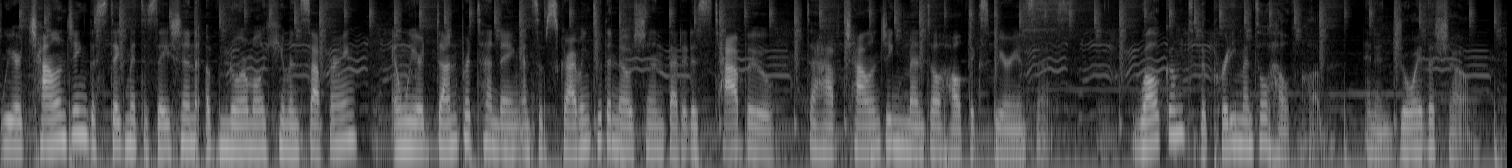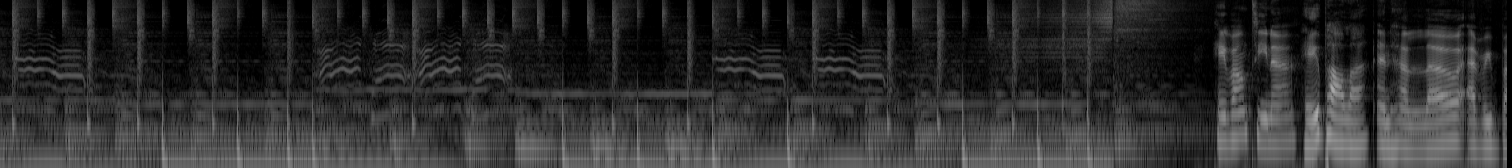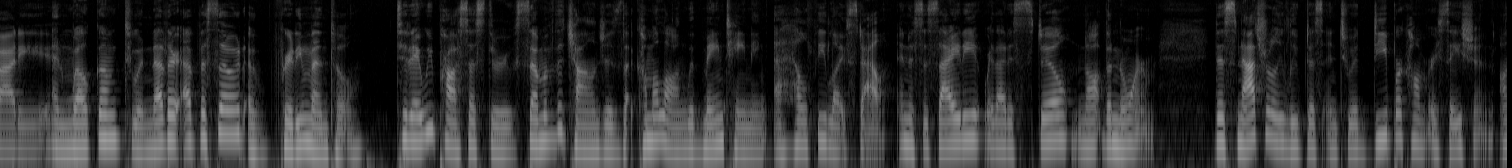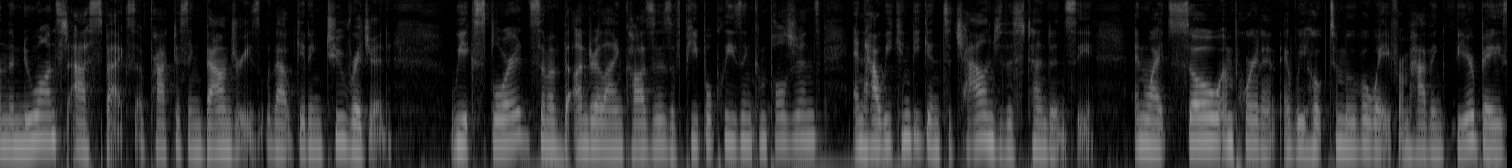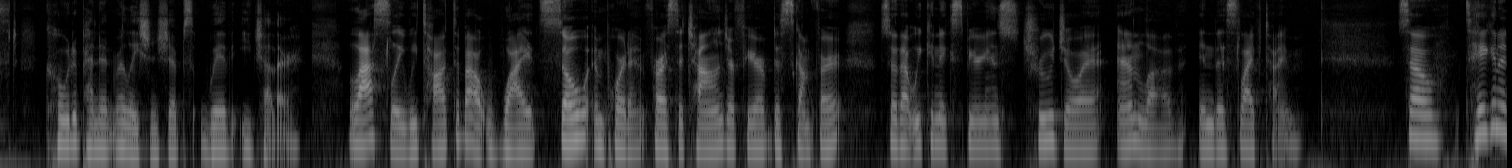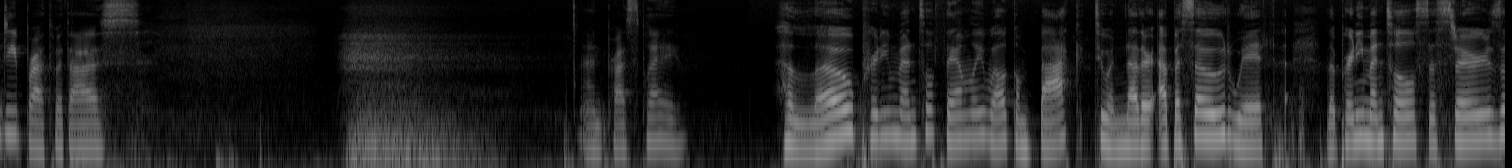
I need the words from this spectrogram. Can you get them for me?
We are challenging the stigmatization of normal human suffering, and we are done pretending and subscribing to the notion that it is taboo to have challenging mental health experiences. Welcome to the Pretty Mental Health Club and enjoy the show. Hey, Valentina. Hey, Paula. And hello, everybody. And welcome to another episode of Pretty Mental. Today, we process through some of the challenges that come along with maintaining a healthy lifestyle in a society where that is still not the norm. This naturally looped us into a deeper conversation on the nuanced aspects of practicing boundaries without getting too rigid. We explored some of the underlying causes of people pleasing compulsions and how we can begin to challenge this tendency and why it's so important if we hope to move away from having fear based, codependent relationships with each other. Lastly, we talked about why it's so important for us to challenge our fear of discomfort so that we can experience true joy and love in this lifetime. So, taking a deep breath with us and press play. Hello, Pretty Mental family. Welcome back to another episode with the Pretty Mental sisters,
